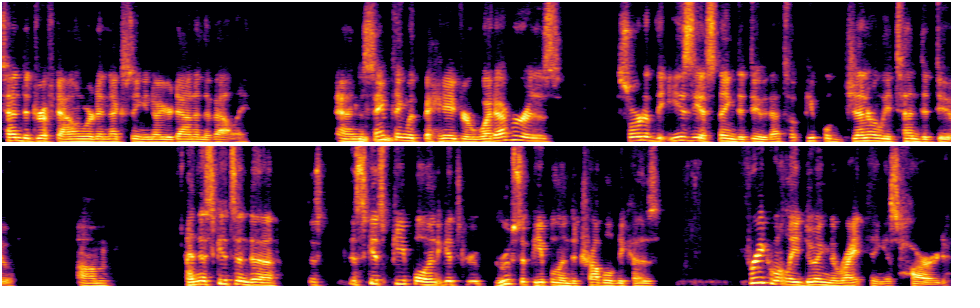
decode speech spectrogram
tend to drift downward and next thing you know you're down in the valley And the same mm-hmm. thing with behavior, whatever is sort of the easiest thing to do. That's what people generally tend to do. Um, and this gets into this, this gets people and it gets group, groups of people into trouble because frequently doing the right thing is hard.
